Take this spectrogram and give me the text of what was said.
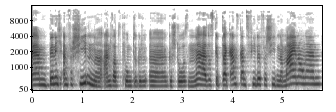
ähm, bin ich an verschiedene Ansatzpunkte ge äh, gestoßen. Ne? Also es gibt da ganz, ganz viele verschiedene Meinungen.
